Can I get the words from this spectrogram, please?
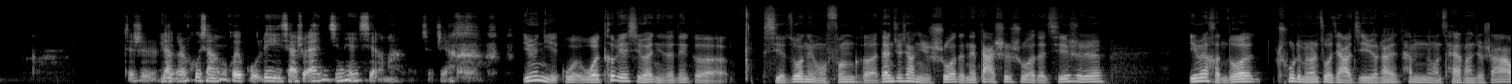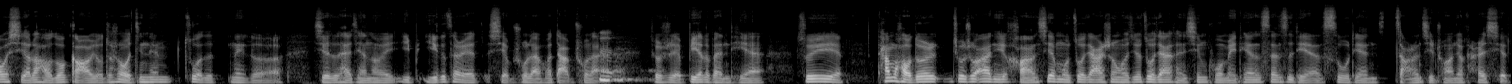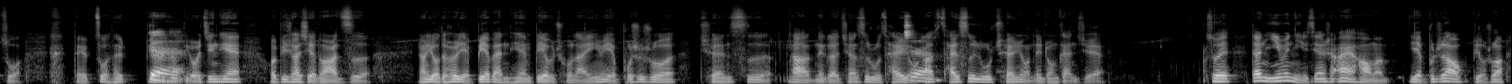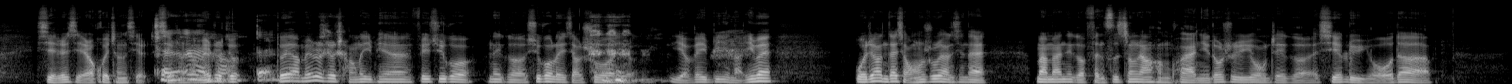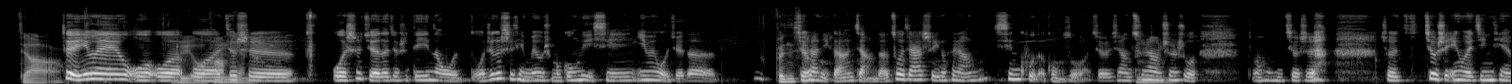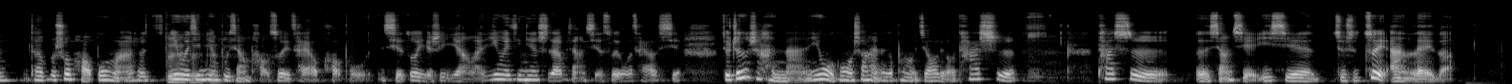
就是两个人互相会鼓励一下，说，哎，你今天写了吗？就这样。因为你，我我特别喜欢你的那个写作那种风格，但就像你说的，那大师说的，其实。因为很多出了名作家，我记得原来他们那种采访就是啊，我写了好多稿，有的时候我今天坐的那个写字台前头一一个字儿也写不出来或打不出来，就是也憋了半天。所以他们好多人就说啊，你好像羡慕作家生活，其实作家很辛苦，每天三四点、四五点早上起床就开始写作，得坐在边上。比如今天我必须要写多少字，然后有的时候也憋半天憋不出来，因为也不是说全思啊那个全思如才涌啊才思如泉涌那种感觉。所以，但你因为你现在是爱好嘛，也不知道，比如说写着写着会成写写成，没准就对对啊，没准就成了一篇非虚构那个虚构类小说，也 也未必呢。因为我知道你在小红书上现在慢慢那个粉丝增长很快，你都是用这个写旅游的，叫对，因为我我我就是我是觉得就是第一呢，我我这个事情没有什么功利心，因为我觉得。就像你刚刚讲的，作家是一个非常辛苦的工作，就是像村上春树，嗯，嗯就是说，就是因为今天他不说跑步嘛，说因为今天不想跑，所以才要跑步。写作也是一样嘛，因为今天实在不想写，所以我才要写，就真的是很难。因为我跟我上海那个朋友交流，他是他是呃想写一些就是罪案类的，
